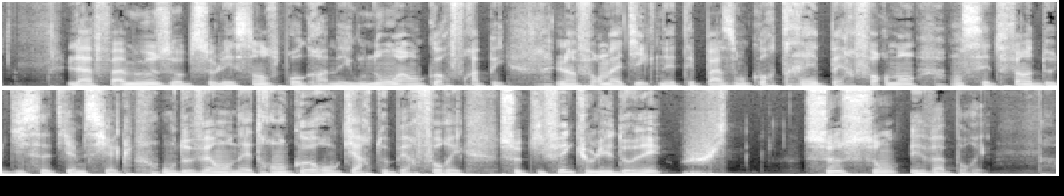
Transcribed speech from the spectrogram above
la fameuse obsolescence programmée ou non a encore frappé. L'informatique n'était pas encore très performant en cette fin de XVIIe siècle. On devait en être encore aux cartes perforées, ce qui fait que les données se sont évaporées.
